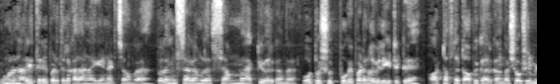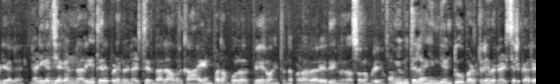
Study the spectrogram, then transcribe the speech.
இவங்களும் நிறைய திரைப்படத்துல கதாநாயகியா நடிச்சவங்க. இப்பெல்லாம் இன்ஸ்டாகிராம்ல செம்ம ஆக்டிவா இருக்காங்க. போட்டோ ஷூட் புகைப்படங்களை வெளியிட்டுட்டு ஆர்ட் ஆஃப் த டாபிக்கா இருக்காங்க சோஷியல் மீடியால நடிகர் ஜெகன் நிறைய திரைப்படங்கள் நடித்திருந்தாலும் அவருக்கு அயன் படம் போல ஒரு பேர் வாங்கி தந்த படம் வேற எதுவும் இல்லைன்னு தான் சொல்ல முடியும். சமீபத்துல இந்தியன் டூ படத்துலயும் இவர் நடிச்சிருக்காரு.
